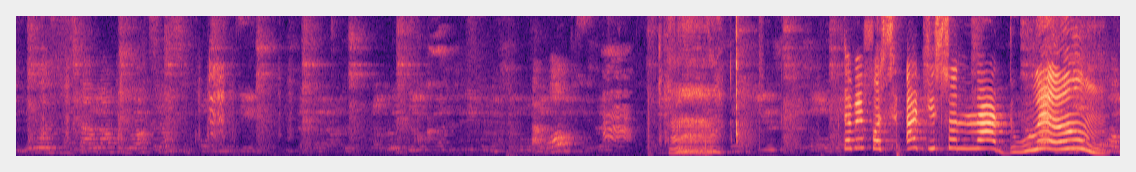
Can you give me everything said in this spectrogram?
Eu vou desinstalar o Roblox assim. Tá bom? Também fosse adicionado o leão.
